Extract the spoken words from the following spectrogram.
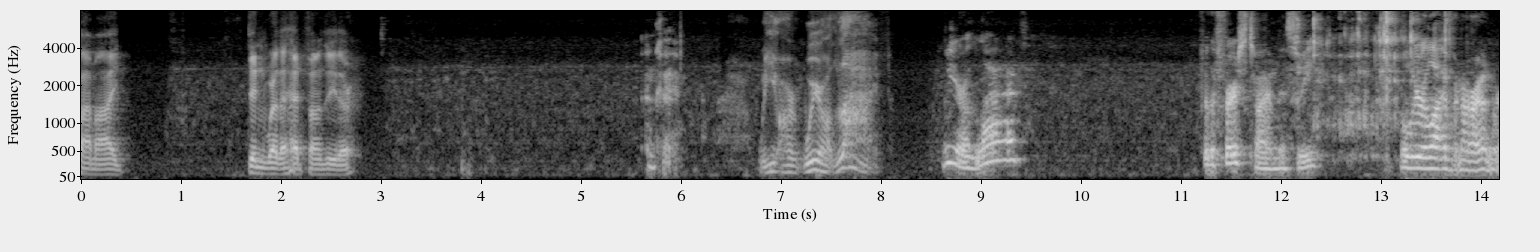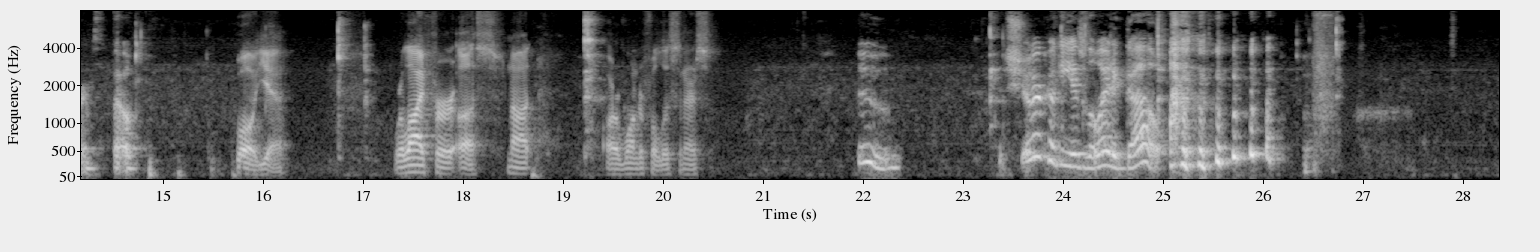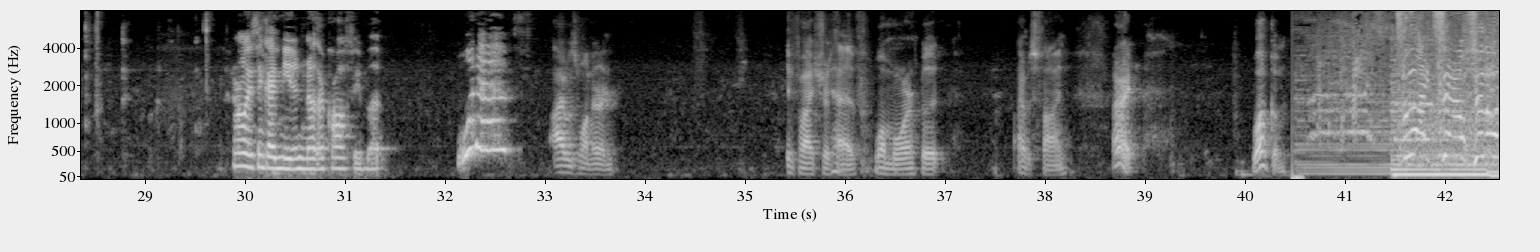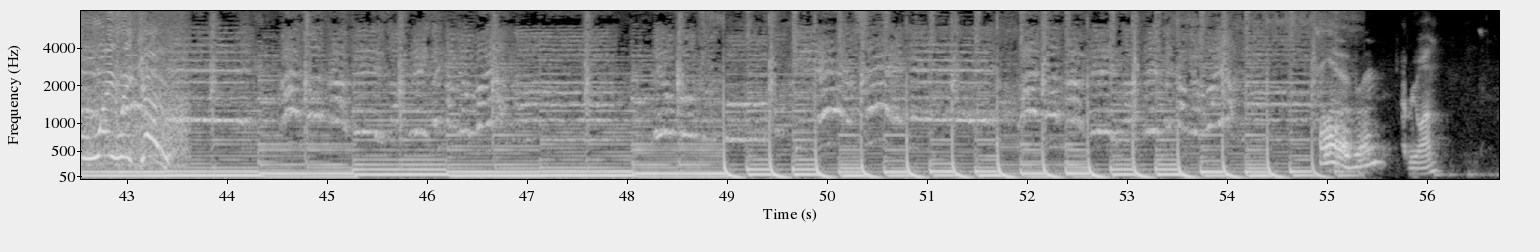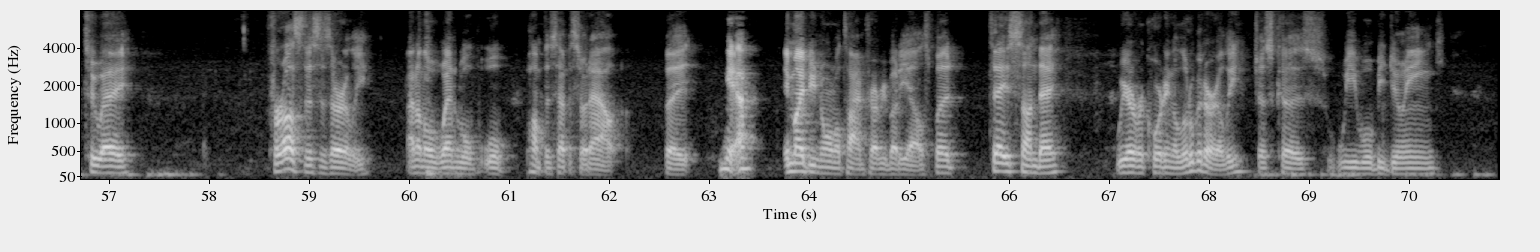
time I didn't wear the headphones either. Okay. We are we are live. We are live for the first time this week. Well, we were live in our own rooms, though. Well, yeah. We're live for us, not our wonderful listeners. Ooh. Sugar cookie is the way to go. I don't really think I need another coffee, but whatever. I was wondering if I should have one more, but I was fine. All right. Welcome. Lights out and away we go! Hello, everyone. everyone to a for us this is early i don't know when we'll we'll pump this episode out but Yeah. it might be normal time for everybody else but today's sunday we are recording a little bit early just because we will be doing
